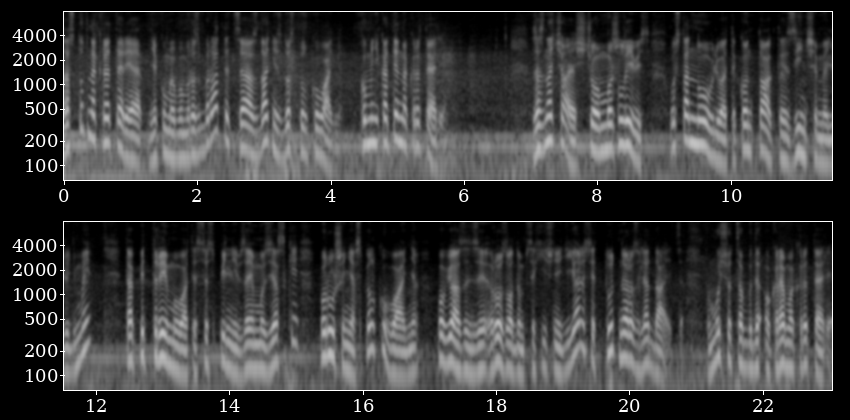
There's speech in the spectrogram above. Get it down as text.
Наступна критерія, яку ми будемо розбирати, це здатність до спілкування. Комунікативна критерія зазначає, що можливість установлювати контакти з іншими людьми та підтримувати суспільні взаємозв'язки, порушення спілкування, пов'язані з розладом психічної діяльності, тут не розглядається, тому що це буде окрема критерія.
